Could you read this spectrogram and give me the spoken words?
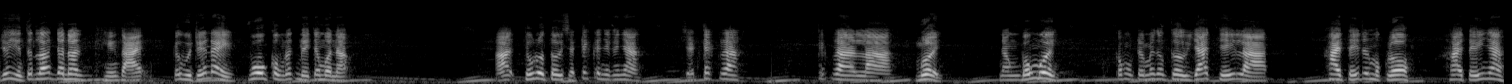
với diện tích lớn cho nên hiện tại cái vị trí này vô cùng đắc địa cho mình ạ. À. à, chủ đầu tư sẽ cắt ra như cái nhà sẽ cắt ra cắt ra là 10 nhân 40 có 100 mét thổ cư giá chỉ là 2 tỷ trên một lô 2 tỷ nha.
